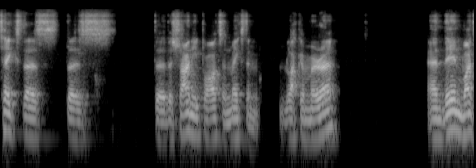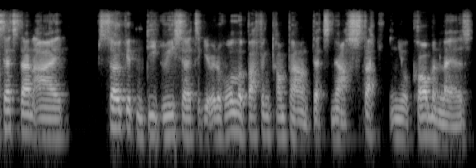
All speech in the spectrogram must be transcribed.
takes those those the, the shiny parts and makes them like a mirror. And then once that's done, I soak it in degreaser to get rid of all the buffing compound that's now stuck in your carbon layers.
